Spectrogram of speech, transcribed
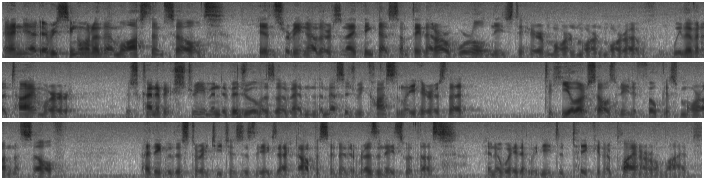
And yet, every single one of them lost themselves in serving others. And I think that's something that our world needs to hear more and more and more of. We live in a time where there's kind of extreme individualism, and the message we constantly hear is that to heal ourselves, we need to focus more on the self. I think what this story teaches is the exact opposite, and it resonates with us in a way that we need to take and apply in our own lives.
